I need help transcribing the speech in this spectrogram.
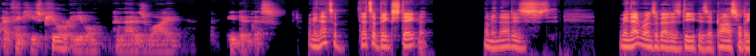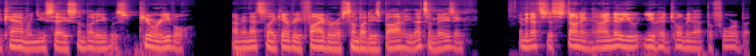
I think he's pure evil, and that is why he did this. I mean, that's a that's a big statement. I mean, that is I mean, that runs about as deep as it possibly can when you say somebody was pure evil. I mean, that's like every fiber of somebody's body. That's amazing. I mean, that's just stunning. I know you you had told me that before, but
